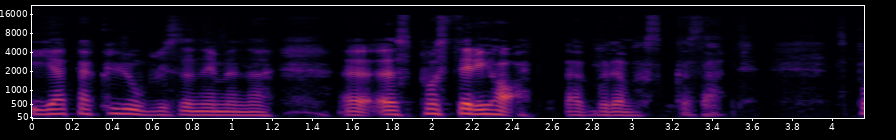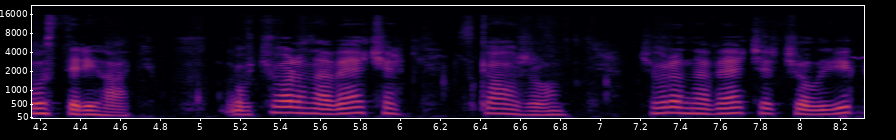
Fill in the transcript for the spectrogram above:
І я так люблю за ними на, е, е, спостерігати, так будемо сказати. Спостерігати. Вчора на вечір, скажу вам, вчора на вечір чоловік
